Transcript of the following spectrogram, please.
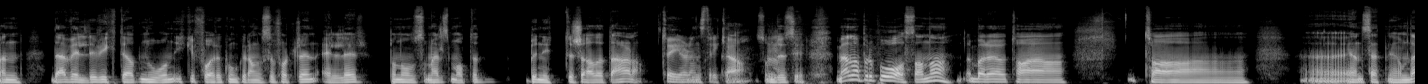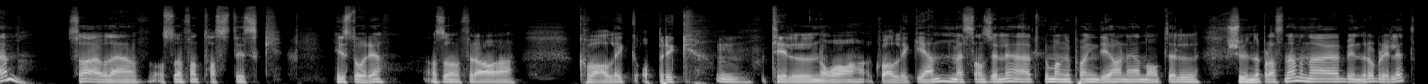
men, det er veldig viktig at noen ikke får et konkurransefortrinn, eller på noen som helst måte benytter seg av dette her, da. Tøyer den strikken. Ja, som mm. du sier. Men apropos Åsane, bare ta, ta uh, en setning om dem, så er jo det også en fantastisk historie. Altså fra kvalik-opprykk mm. til nå kvalik igjen, mest sannsynlig. Jeg vet ikke hvor mange poeng de har ned nå til sjuendeplassene, men det begynner å bli litt.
